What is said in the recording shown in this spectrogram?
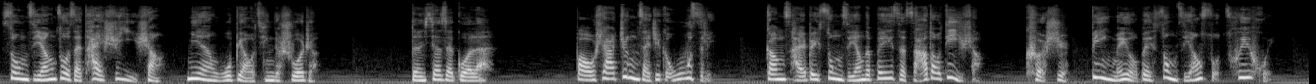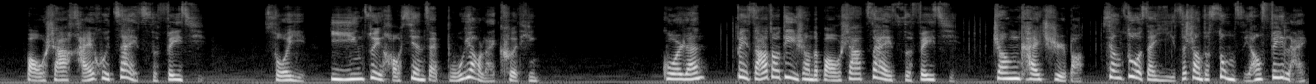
宋子阳坐在太师椅上，面无表情的说着：“等下再过来。”宝莎正在这个屋子里，刚才被宋子阳的杯子砸到地上，可是并没有被宋子阳所摧毁，宝莎还会再次飞起。所以，易英最好现在不要来客厅。果然，被砸到地上的宝沙再次飞起，张开翅膀向坐在椅子上的宋子阳飞来，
